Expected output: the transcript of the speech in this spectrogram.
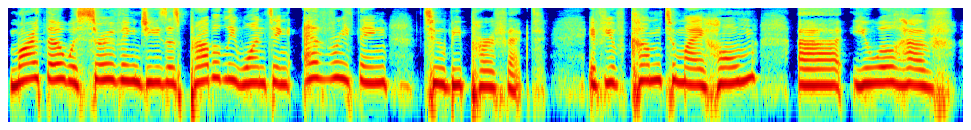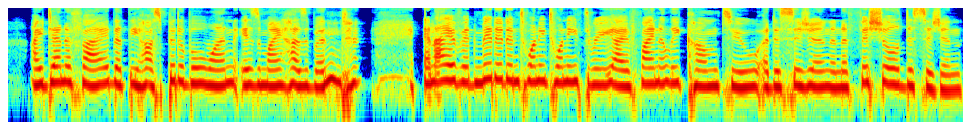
Martha was serving Jesus, probably wanting everything to be perfect. If you've come to my home, uh, you will have identified that the hospitable one is my husband. and I have admitted in 2023, I have finally come to a decision, an official decision,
